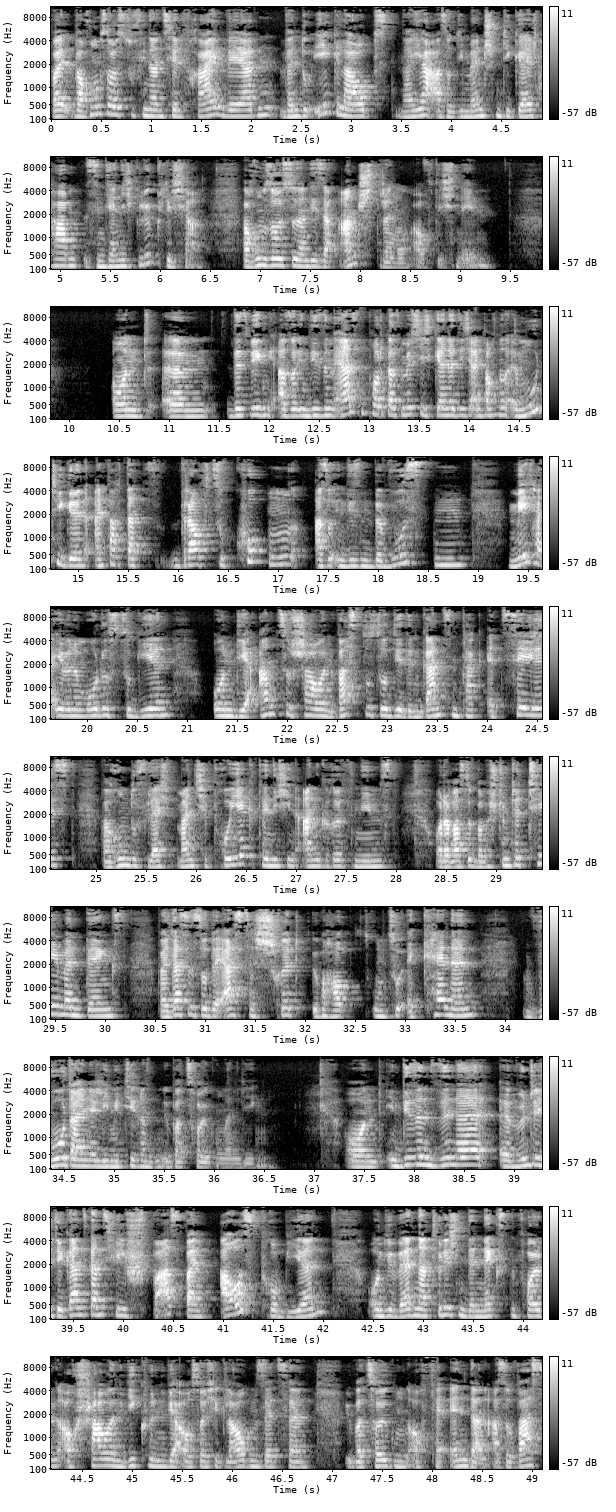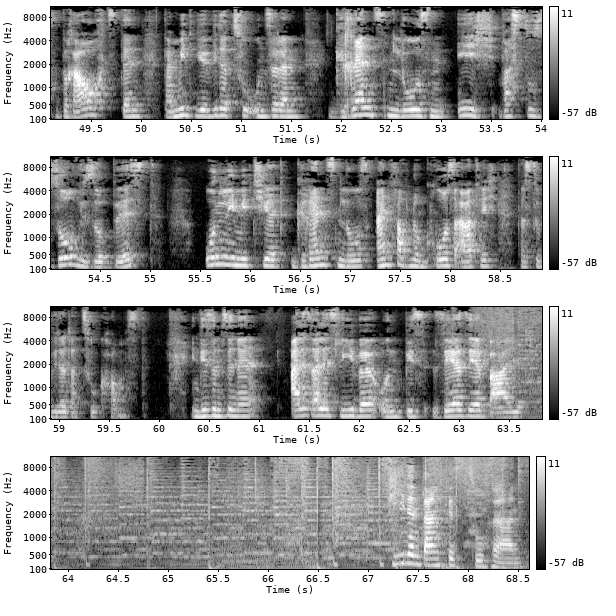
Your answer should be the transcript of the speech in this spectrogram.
Weil warum sollst du finanziell frei werden, wenn du eh glaubst, na ja, also die Menschen, die Geld haben, sind ja nicht glücklicher. Warum sollst du dann diese Anstrengung auf dich nehmen? Und ähm, deswegen, also in diesem ersten Podcast möchte ich gerne dich einfach nur ermutigen, einfach darauf zu gucken, also in diesen bewussten Metaebene-Modus zu gehen und dir anzuschauen, was du so dir den ganzen Tag erzählst, warum du vielleicht manche Projekte nicht in Angriff nimmst oder was du über bestimmte Themen denkst, weil das ist so der erste Schritt überhaupt, um zu erkennen, wo deine limitierenden Überzeugungen liegen. Und in diesem Sinne äh, wünsche ich dir ganz, ganz viel Spaß beim Ausprobieren und wir werden natürlich in den nächsten Folgen auch schauen, wie können wir auch solche Glaubenssätze, Überzeugungen auch verändern. Also was braucht's denn, damit wir wieder zu unserem grenzenlosen Ich, was du sowieso bist, unlimitiert, grenzenlos, einfach nur großartig, dass du wieder dazu kommst. In diesem Sinne, alles, alles Liebe und bis sehr, sehr bald. Vielen Dank fürs Zuhören.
